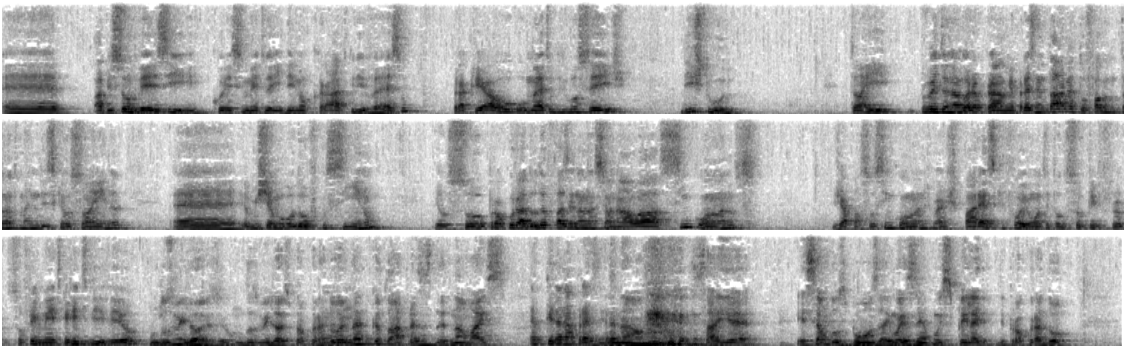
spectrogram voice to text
é, absorver esse conhecimento aí democrático diverso para criar o, o, método de vocês de estudo. Então aí, aproveitando agora para me apresentar, né, estou falando tanto, mas não disse quem eu sou ainda. É, eu me chamo Rodolfo Cucino, eu sou procurador da Fazenda Nacional há cinco anos. Já passou cinco anos, mas parece que foi ontem todo o sofrimento que a gente viveu. Um dos melhores, viu? Um dos melhores procuradores. É. Não é porque eu estou na presença dele, não, mas. É porque ele é na presença. É, não. Isso aí é. Esse é um dos bons aí, um exemplo, um espelho aí de, de procurador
